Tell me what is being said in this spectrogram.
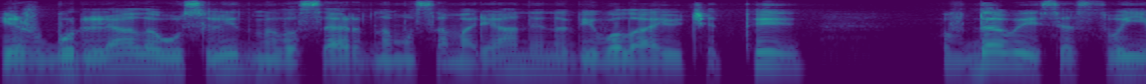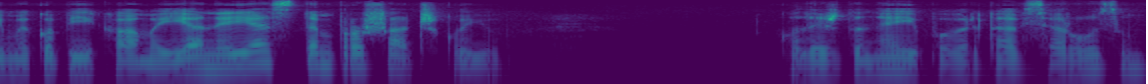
і жбурляла услід милосердному самарянинові, волаючи Ти. Вдавися своїми копійками, я не єстем прошачкою. Коли ж до неї повертався розум,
